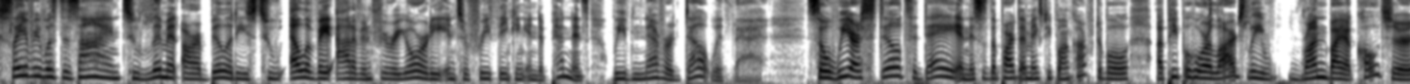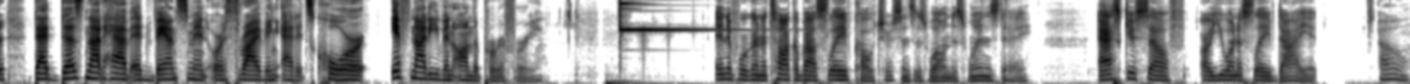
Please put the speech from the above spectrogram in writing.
Slavery was designed to limit our abilities to elevate out of inferiority into free thinking independence. We've never dealt with that. So we are still today, and this is the part that makes people uncomfortable, a people who are largely run by a culture that does not have advancement or thriving at its core, if not even on the periphery. And if we're going to talk about slave culture, since it's Wellness Wednesday, ask yourself are you on a slave diet? Oh.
